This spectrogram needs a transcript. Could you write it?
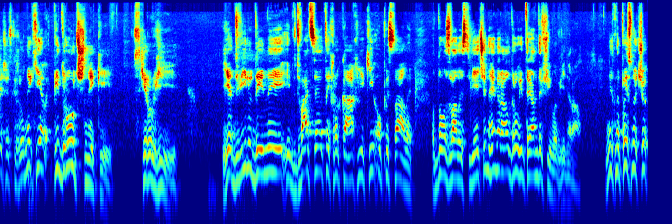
речі скажу. У них є підручники з хірургії. Є дві людини в 20-х роках, які описали. Одного звали Свєчин генерал, другий Тріандефілов генерал. У них написано, що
